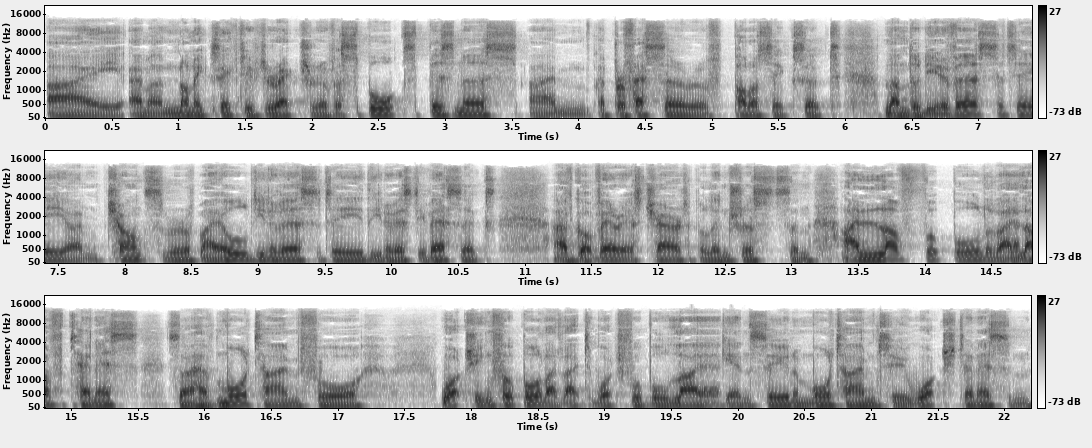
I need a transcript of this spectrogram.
I am a non-executive director of a sports business. I'm a professor of politics at London University. I'm chancellor of my old university, the University of Essex. I've got various charitable interests and I love football and I love tennis. So I have more time for watching football. I'd like to watch football live again soon and more time to watch tennis and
